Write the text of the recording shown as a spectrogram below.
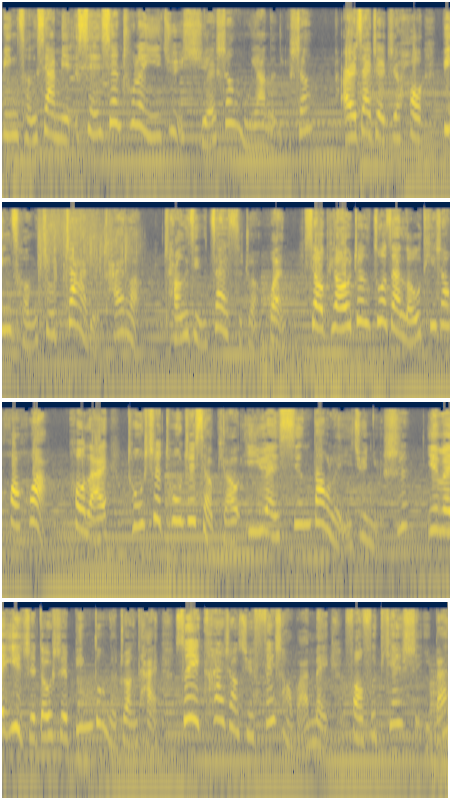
冰层下面显现出了一具学生模样的女生，而在这之后，冰层就炸裂开了。场景再次转换，小朴正坐在楼梯上画画。后来，同事通知小朴，医院新到了一具女尸，因为一直都是冰冻的状态，所以看上去非常完美，仿佛天使一般。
